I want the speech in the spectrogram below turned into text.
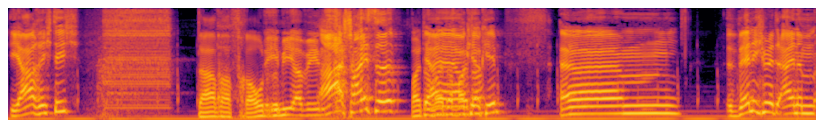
Ja, richtig. Da war Frau drin. Baby erwähnt. Ah, scheiße! Weiter, ja, weiter, ja, okay, weiter. okay. Ähm, wenn ich mit einem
